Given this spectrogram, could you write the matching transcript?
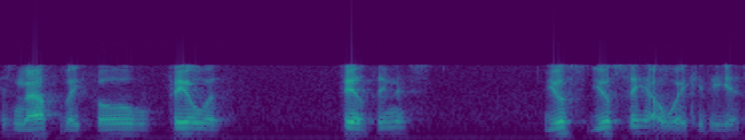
His mouth will be full, filled with filthiness. You'll you'll see how wicked he is.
